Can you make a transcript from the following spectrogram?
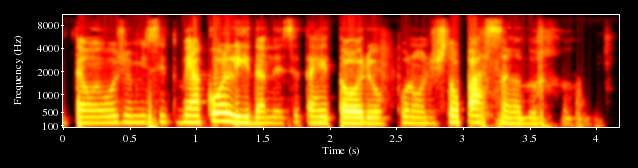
Então hoje eu me sinto bem acolhida nesse território por onde estou passando.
